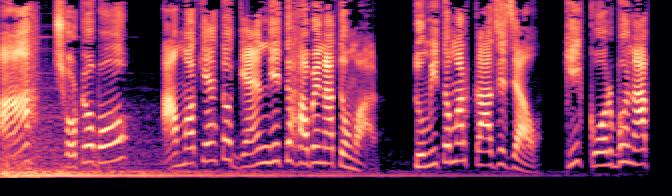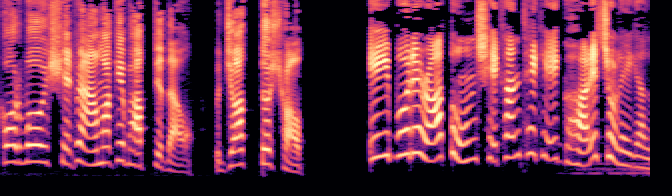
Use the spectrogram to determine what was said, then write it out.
আহ, ছোট বউ, আমাকে এত জ্ঞান দিতে হবে না তোমার। তুমি তোমার কাজে যাও। কি করব না করব সেটা আমাকে ভাবতে দাও। যত সব। এই বলে রতন সেখান থেকে ঘরে চলে গেল।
